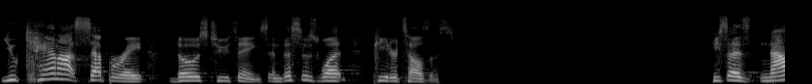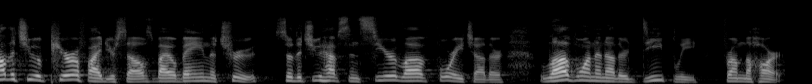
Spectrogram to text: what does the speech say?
You cannot separate those two things. And this is what Peter tells us. He says, Now that you have purified yourselves by obeying the truth, so that you have sincere love for each other, love one another deeply from the heart.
